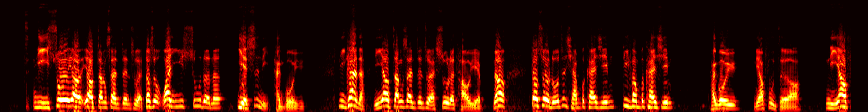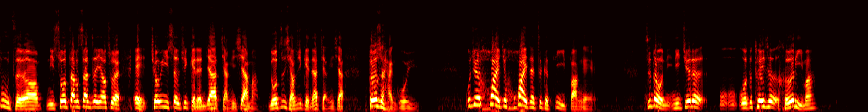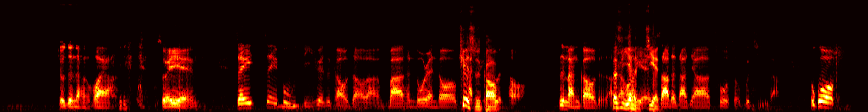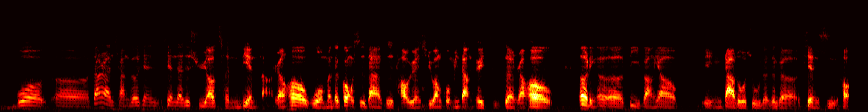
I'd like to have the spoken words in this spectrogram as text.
你说要要张善政出来，到时候万一输的呢，也是你韩国瑜。你看呐，你要张善政出来，输了桃园，然后到时候罗志强不开心，地方不开心，韩国瑜你要负责哦，你要负责哦。你说张善政要出来，哎，邱医生去给人家讲一下嘛，罗志祥去给人家讲一下，都是韩国瑜。我觉得坏就坏在这个地方，哎，知道你你觉得我我的推测合理吗？就真的很坏啊，所以这一这一步的确是高招了，把很多人都确实高。是蛮高的啦，但是也很贱，杀的大家措手不及啦。不过我呃，当然强哥现现在是需要沉淀啦。然后我们的共识当然是桃园希望国民党可以执政，然后二零二二地方要赢大多数的这个县市哈。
